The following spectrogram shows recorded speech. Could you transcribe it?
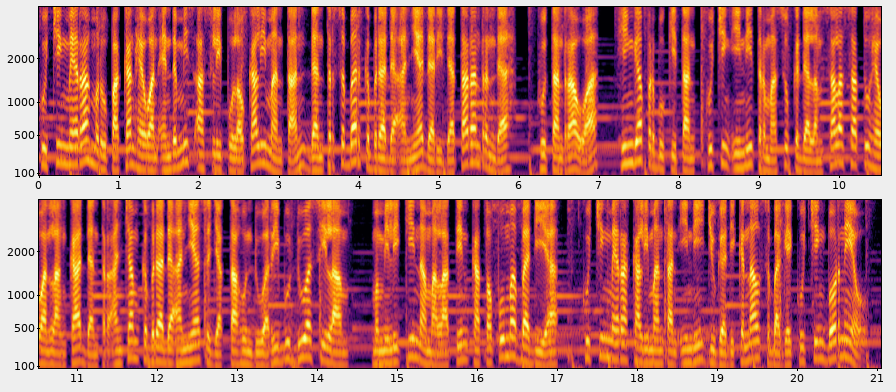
Kucing merah merupakan hewan endemis asli Pulau Kalimantan dan tersebar keberadaannya dari dataran rendah, hutan rawa, hingga perbukitan. Kucing ini termasuk ke dalam salah satu hewan langka dan terancam keberadaannya sejak tahun 2002 silam, memiliki nama latin Catopuma badia. Kucing merah Kalimantan ini juga dikenal sebagai kucing Borneo.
